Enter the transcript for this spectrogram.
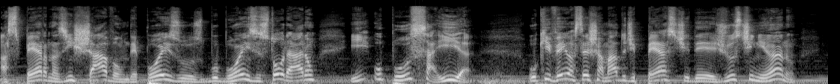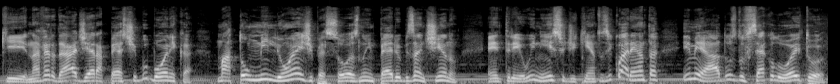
As pernas inchavam, depois os bubões estouraram e o pus saía. O que veio a ser chamado de peste de Justiniano, que na verdade era peste bubônica, matou milhões de pessoas no Império Bizantino entre o início de 540 e meados do século 8.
